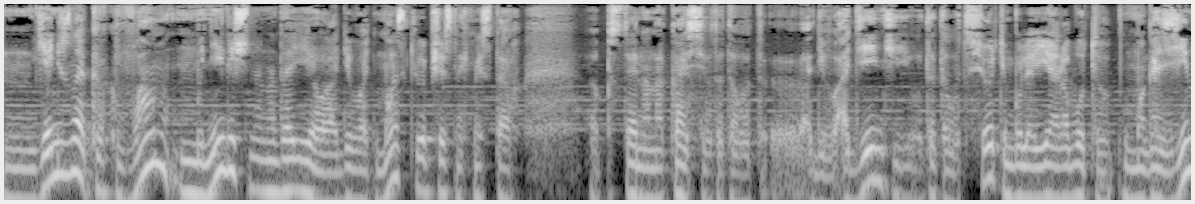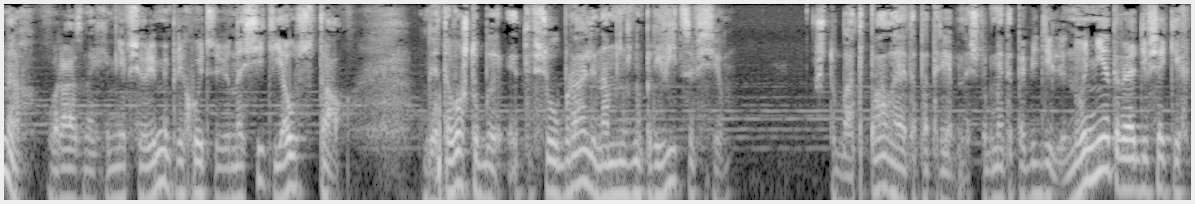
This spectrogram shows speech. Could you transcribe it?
Я не знаю, как вам, мне лично надоело одевать маски в общественных местах, э, постоянно на кассе вот это вот э, оденьте, вот это вот все, тем более я работаю в магазинах в разных, и мне все время приходится ее носить, я устал. Для того, чтобы это все убрали, нам нужно привиться всем чтобы отпала эта потребность, чтобы мы это победили. Но нет ради всяких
